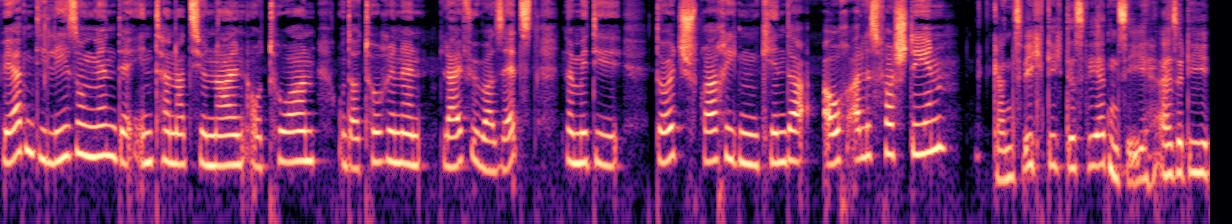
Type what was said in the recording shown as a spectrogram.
Werden die Lesungen der internationalen Autoren und Autorinnen live übersetzt, damit die deutschsprachigen Kinder auch alles verstehen? Ganz wichtig, das werden sie. Also die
